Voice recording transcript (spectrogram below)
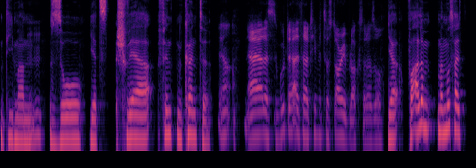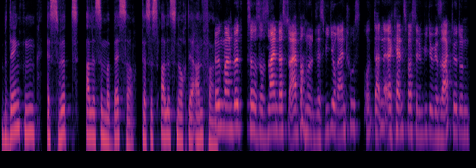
die man Mhm. so jetzt schwer finden könnte. Ja. ja, ja, das ist eine gute Alternative zu Storyblocks oder so. Ja, vor allem, man muss halt bedenken, es wird alles immer besser. Das ist alles noch der Anfang. Irgendwann wird es so, so sein, dass du einfach nur das Video reintust und dann erkennst, was in dem Video gesagt wird und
